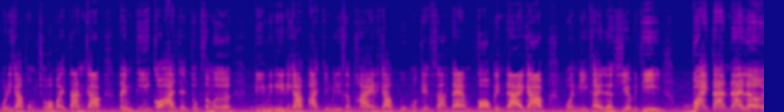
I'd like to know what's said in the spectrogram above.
วันนี้ครับผมเชื่อว่าไบตันครับเต็มที่ก็อาจจะจบเสมอดีไม่ดีนะครับอาจจะมีเซอร์ไพรส์นะครับบุกมาเก็บสามแต้มก็เป็นได้ครับวันนี้ใครเลือกเชียร์ไปที่ไบตันได้เลย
